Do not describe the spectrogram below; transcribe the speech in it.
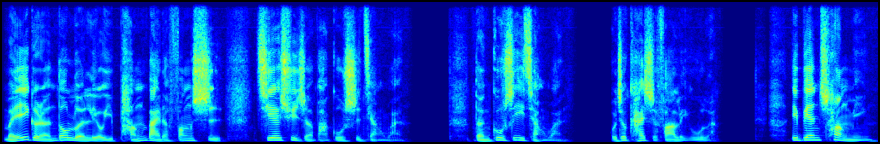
每一个人都轮流以旁白的方式接续着把故事讲完。等故事一讲完，我就开始发礼物了，一边唱名，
